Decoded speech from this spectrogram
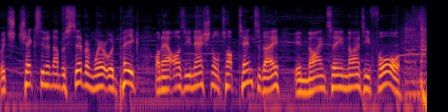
which checks in at number seven, where it would peak on our Aussie National Top 10 today in 1994.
